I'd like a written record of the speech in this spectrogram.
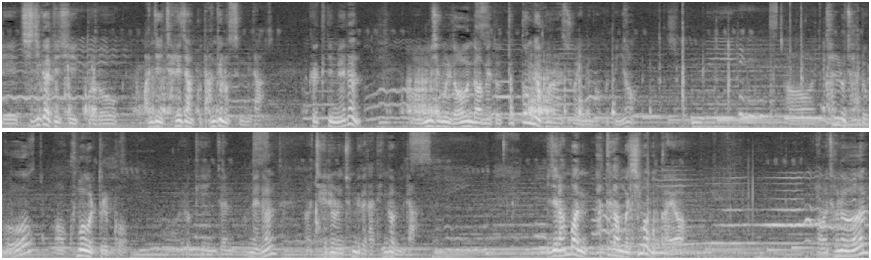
이렇게 지지가 될 수 있도록 완전히 자르지 않고 남겨 놓습니다. 그렇게 되면은 어, 음식을 넣은 다음에도 뚜껑 역할을 할 수가 있는 거거든요. 어, 칼로 자르고 어, 구멍을 뚫고 어, 이렇게 이제 하면은 어, 재료는 준비가 다 된 겁니다. 이제는 한번 밭에서 한번 심어 볼까요? 어, 저는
